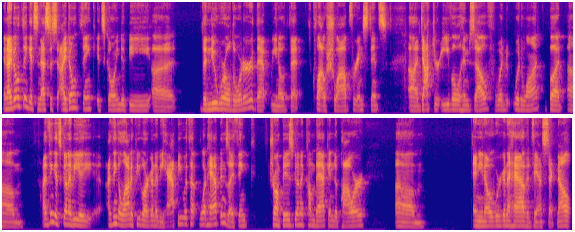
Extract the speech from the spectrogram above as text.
And I don't think it's necessary. I don't think it's going to be uh, the new world order that you know that Klaus Schwab, for instance, uh, Doctor Evil himself would would want. But um, I think it's going to be a. I think a lot of people are going to be happy with what happens. I think Trump is going to come back into power, um, and you know we're going to have advanced technology,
